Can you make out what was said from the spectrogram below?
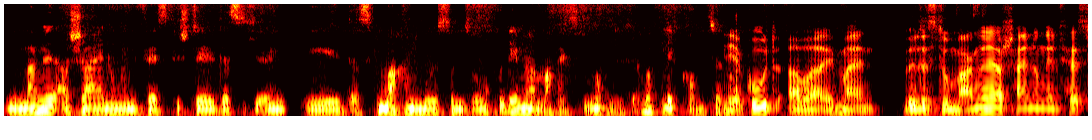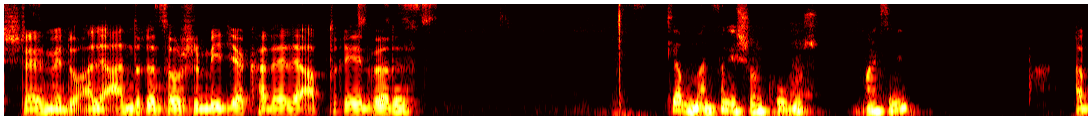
Mangelerscheinungen festgestellt, dass ich irgendwie das machen muss und so. Von dem her mache ich es noch nicht. Aber vielleicht kommt es ja noch. Ja gut, aber ich meine, würdest du Mangelerscheinungen feststellen, wenn du alle anderen Social-Media-Kanäle abdrehen würdest? Ich glaube, am Anfang ist schon komisch. Meinst du nicht? Ah,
